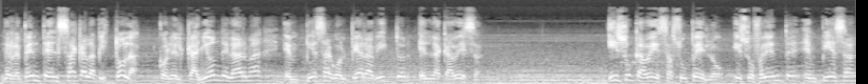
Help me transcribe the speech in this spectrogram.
De repente él saca la pistola, con el cañón del arma empieza a golpear a Víctor en la cabeza. Y su cabeza, su pelo y su frente empieza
